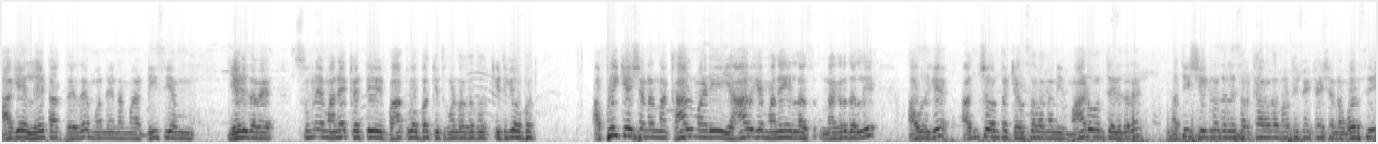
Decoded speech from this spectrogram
ಹಾಗೆ ಲೇಟ್ ಆಗ್ತಾ ಇದೆ. ಮೊನ್ನೆ ನಮ್ಮ ಡಿ ಸಿ ಎಂ ಹೇಳಿದ್ದಾರೆ ಸುಮ್ಮನೆ ಮನೆ ಕಟ್ಟಿ ಬಾಕ್ಲೊಬ್ಬ ಕಿತ್ಕೊಂಡು ಹೋಗೋದು, ಕಿಟಕಿ ಒಬ್ಬ ಅಪ್ಲಿಕೇಶನ್ ಅನ್ನ ಕಾಲ್ ಮಾಡಿ ಯಾರಿಗೆ ಮನೆ ಇಲ್ಲ ನಗರದಲ್ಲಿ, ಅವ್ರಿಗೆ ಹಂಚುವಂತ ಕೆಲಸವನ್ನ ನೀವು ಮಾಡು ಅಂತ ಹೇಳಿದರೆ ಅತಿ ಶೀಘ್ರದಲ್ಲಿ ಸರ್ಕಾರದ ನೋಟಿಫಿಕೇಶನ್ ಹೊರಡಿಸಿ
